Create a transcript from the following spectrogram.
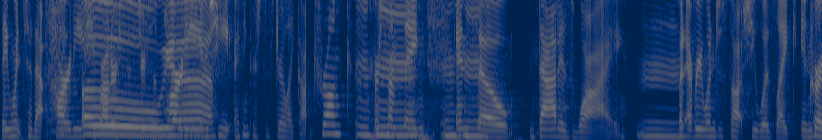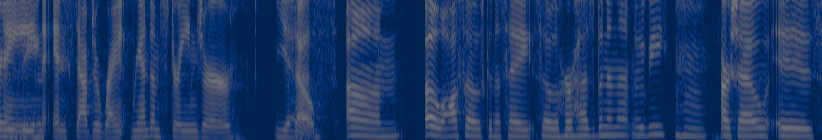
They went to that party. She brought her sister to Oh, the party yeah. and she I think her sister like got drunk or Mhm, something. And mhm. so that is why. Mm. But everyone just thought she was like insane Crazy. and stabbed a ra- random stranger. Yes. Um. Oh, also, I was gonna say, so her husband in that movie, Mm-hmm. our show, is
